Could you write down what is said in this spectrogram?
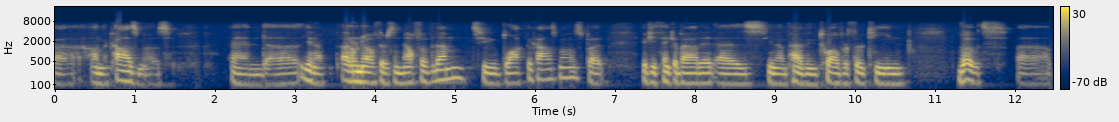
uh, on the Cosmos. And, uh, you know, I don't know if there's enough of them to block the Cosmos, but if you think about it as, you know, having 12 or 13 votes, uh,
